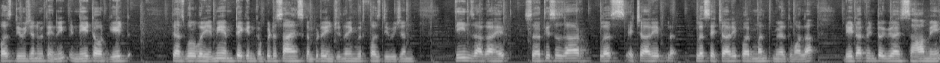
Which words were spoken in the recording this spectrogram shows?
first division with any NET और गेट त्याचबरोबर M E M tech in computer science computer engineering with first division तीन जागा आहेत. सदतीस हजार प्लस H R A pl plus H R A per month मिळेल तुम्हाला. डेट ऑफ इंटरव्ह्यू आहे सहा मे.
